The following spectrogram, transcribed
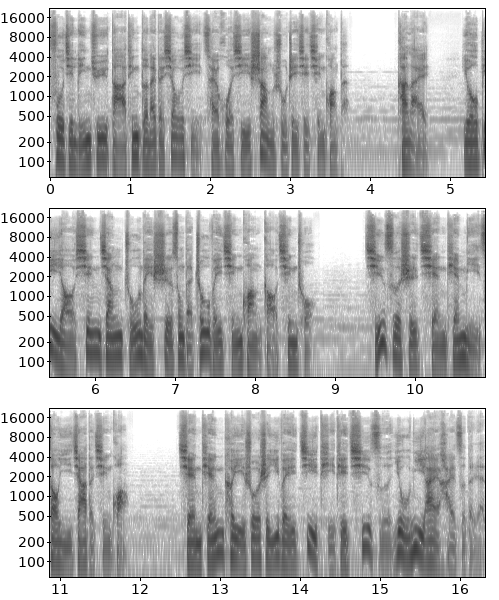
附近邻居打听得来的消息，才获悉上述这些情况的。看来有必要先将竹内世松的周围情况搞清楚。其次是浅田米造一家的情况。浅田可以说是一位既体贴妻子又溺爱孩子的人。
